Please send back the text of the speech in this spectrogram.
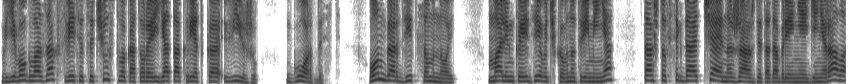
В его глазах светится чувство, которое я так редко вижу — гордость. Он гордится мной. Маленькая девочка внутри меня, та, что всегда отчаянно жаждет одобрения генерала,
